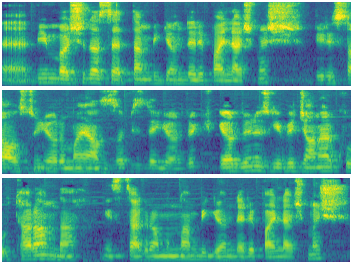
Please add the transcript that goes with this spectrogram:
Ee, binbaşı da setten bir gönderi paylaşmış. Biri sağ olsun yoruma yazdı. Biz de gördük. Gördüğünüz gibi Caner Kurtaran da Instagram'ından bir gönderi paylaşmış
